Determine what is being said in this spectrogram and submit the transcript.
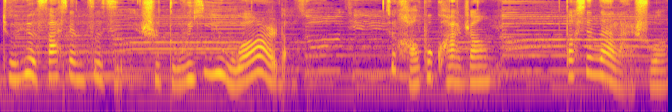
就越发现自己是独一无二的，就毫不夸张。到现在来说。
